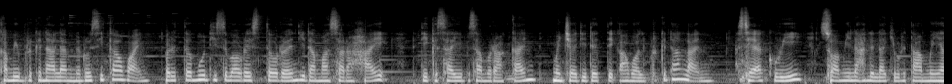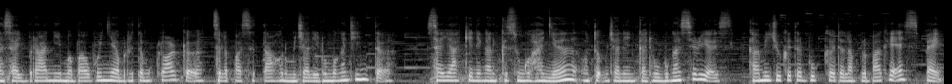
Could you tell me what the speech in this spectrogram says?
Kami berkenalan menerusi kawan, bertemu di sebuah restoran di Damansara Haik ketika saya bersama rakan menjadi detik awal perkenalan. Saya akui, suamilah lelaki pertama yang saya berani membawanya bertemu keluarga selepas setahun menjalin hubungan cinta. Saya yakin dengan kesungguhannya untuk menjalinkan hubungan serius. Kami juga terbuka dalam pelbagai aspek.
